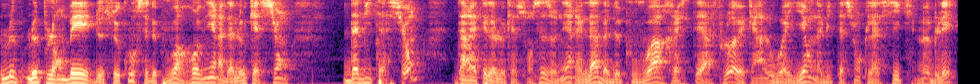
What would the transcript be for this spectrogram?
le, plan B de ce cours, c'est de pouvoir revenir à la location d'habitation, d'arrêter la location saisonnière et là, bah, de pouvoir rester à flot avec un loyer en habitation classique meublée,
